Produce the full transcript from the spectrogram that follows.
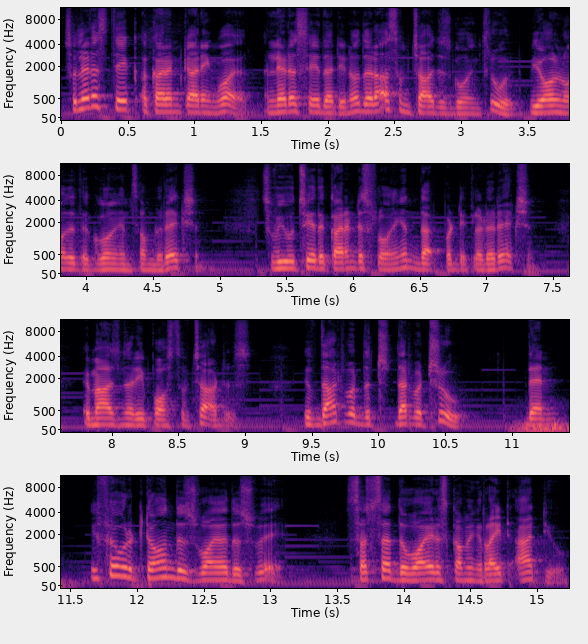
So let us take a current carrying wire and let us say that you know there are some charges going through it. We all know that they're going in some direction. So we would say the current is flowing in that particular direction. Imaginary positive charges. If that were the, that were true, then if I were to turn this wire this way, such that the wire is coming right at you,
